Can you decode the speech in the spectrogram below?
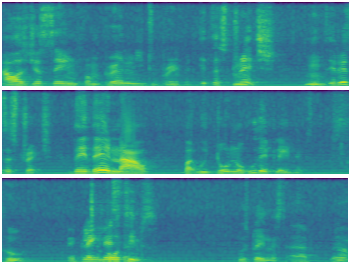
I was just saying from Burnley to Brentford. It's a stretch. Mm. It, it is a stretch. They're there now, but we don't know who they play next. Who? They're playing Both Leicester. teams. Who's playing Leicester? Uh, uh,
